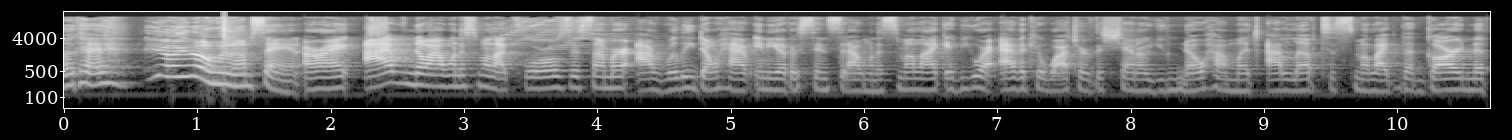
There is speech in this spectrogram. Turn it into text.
okay? Yeah, you know what I'm saying, all right? I know I wanna smell like florals this summer. I really don't have any other scents that I wanna smell like. If you are advocate watcher of this channel, you know how much I love to smell like the Garden of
